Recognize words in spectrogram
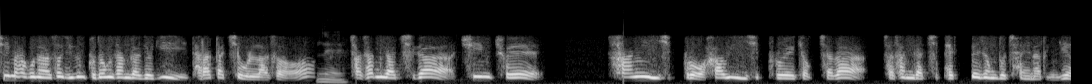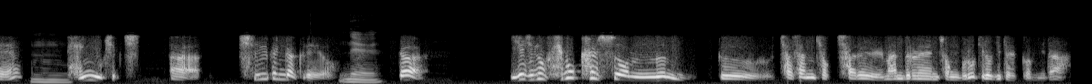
취임하고 나서 지금 부동산 가격이 다락같이 올라서 네. 자산 가치가 취임 초에 상위 20% 하위 20%의 격차가 자산 가치 100배 정도 차이 나던 게 음. 167, 아, 7배인가 그래요. 네. 그러니까 이게 지금 회복할 수 없는 그 자산 격차를 만들어낸 정부로 기록이 될 겁니다.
